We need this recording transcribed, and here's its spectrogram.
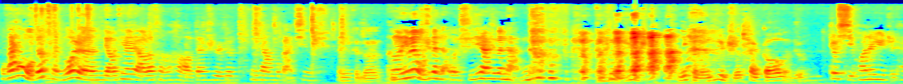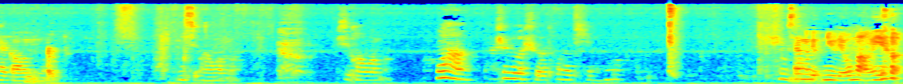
我发现我跟很多人聊天聊得很好，但是就互相不感兴趣。那你可能可能因为我是个男，我实际上是个男的，可能你可能阈值太高了，就就喜欢的阈值太高了。你喜欢我吗？喜欢我吗？哇，他伸出了舌头要舔我，像三个流女流氓一样。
